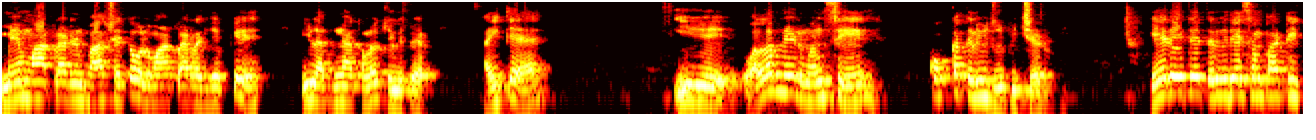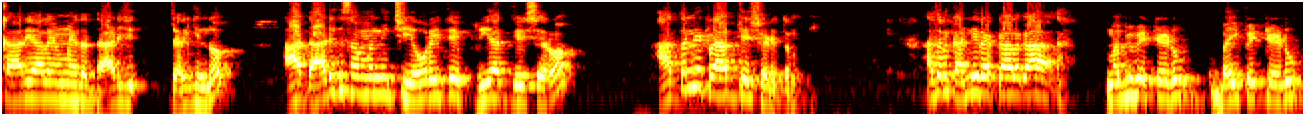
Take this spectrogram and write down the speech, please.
మేము మాట్లాడిన భాష అయితే వాళ్ళు మాట్లాడరని చెప్పి వీళ్ళు అజ్ఞాతంలోకి వెళ్ళిపోయారు. అయితే ఈ వల్లభనేని వంశీ కుక్క తెలివి చూపించాడు. ఏదైతే తెలుగుదేశం పార్టీ కార్యాలయం మీద దాడి జరిగిందో ఆ దాడికి సంబంధించి ఎవరైతే ఫిర్యాదు చేశారో అతన్ని ట్రాప్ చేశాడు ఇతను. అతనికి అన్ని రకాలుగా మభ్యపెట్టాడు భయపెట్టాడు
